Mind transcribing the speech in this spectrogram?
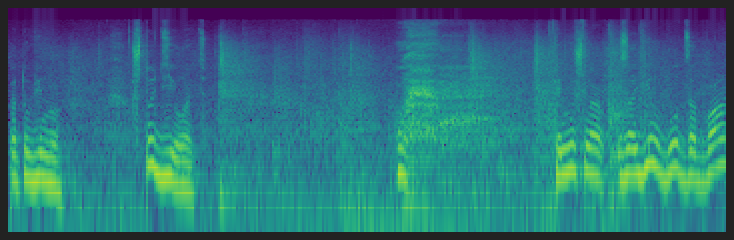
эту вину. Что делать? Ой. Конечно, за один год, за два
